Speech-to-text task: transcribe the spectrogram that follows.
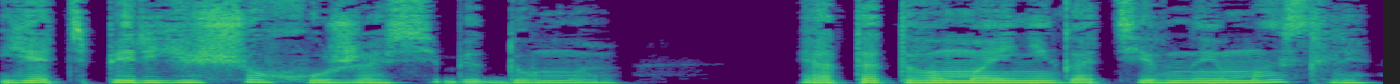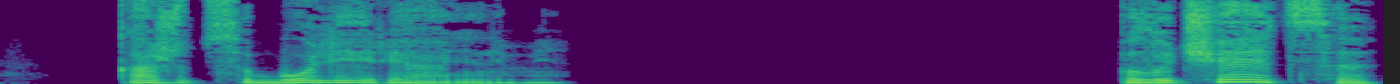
Я теперь еще хуже о себе думаю, и от этого мои негативные мысли кажутся более реальными. Получается,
